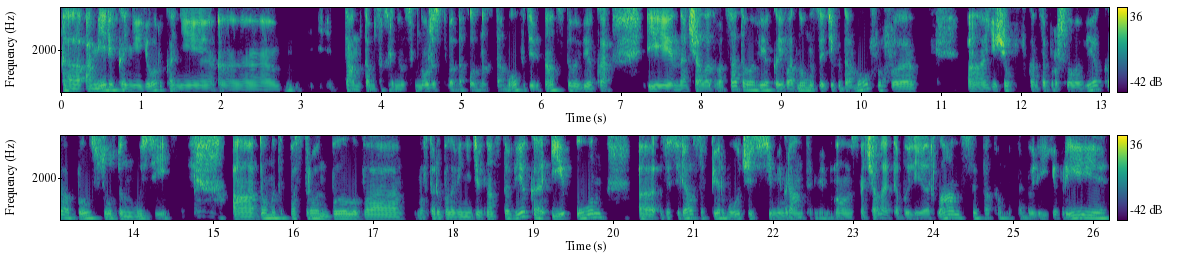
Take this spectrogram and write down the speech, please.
Америка, Нью-Йорк, они э, там, там сохранилось множество доходных домов XIX века и начала XX века. И в одном из этих домов в еще в конце прошлого века был создан музей. А дом этот построен был во, во второй половине XIX века, и он э, заселялся в первую очередь с иммигрантами. Сначала это были ирландцы, потом это были евреи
